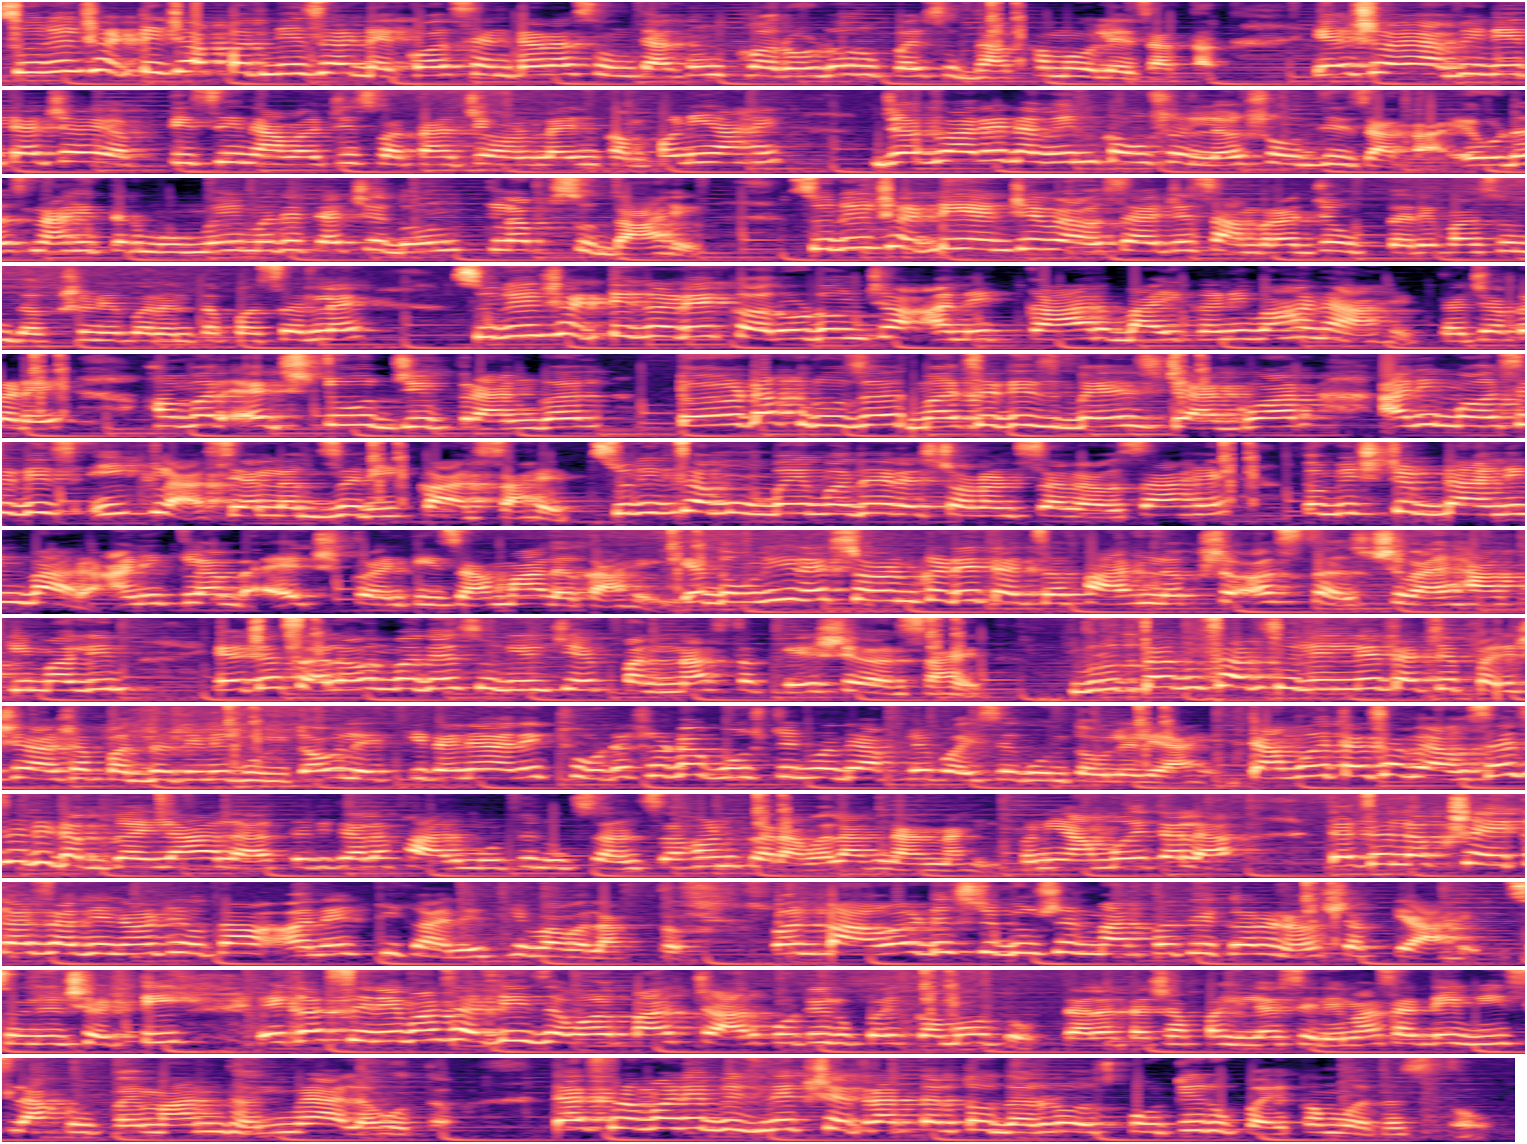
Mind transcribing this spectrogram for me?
सुनील शेट्टीच्या पत्नीचं डेकोर सेंटर असून त्यातून करोडो रुपये सुद्धा कमवले जातात. याशिवाय अभिनेत्याच्या एफटीसी नावाची स्वतःची ऑनलाईन कंपनी आहे ज्याद्वारे नवीन कौशल्य शोधली जातात एवढंच नाही तर मुंबईमध्ये त्याचे दोन क्लब सुद्धा आहेत सुनील शेट्टी यांचे व्यवसायाचे साम्राज्य उत्तरेपासून दक्षिणेपर्यंत पसरलंय. सुनील शेट्टीकडे करोडोंच्या अनेक कार बाईक आणि वाहनं आहेत. त्याच्याकडे Hummer H two jeep Wrangler Toyota Cruiser Mercedes Benz Jaguar आणि मर्सिडीज ई क्लास या लक्झरी कार्स आहेत. सुनीलचा मुंबईमध्ये रेस्टॉरंटचा व्यवसाय आहे. तो मिस्टिप डायनिंग बार आणि क्लब एच ट्वेंटीचा मालक आहे. या दोन्ही रेस्टॉरंटकडे त्याचं फार लक्ष असतंच शिवाय हाकिम अलीम याच्या सलॉनमध्ये सुनीलचे पन्नास टक्के शेअर्स आहेत. वृत्तानुसार सुनीलने त्याचे पैसे अशा पद्धतीने गुंतवलेत की त्याने अनेक छोट्या छोट्या गोष्टींमध्ये आपले पैसे गुंतवलेले आहेत. त्यामुळे त्याचा व्यवसाय जरी डबकायला आला तरी त्याला फार मोठं नुकसान सहन करावं लागणार नाही. पण यामुळे त्याला त्याचं लक्ष एका जागी न ठेवता अनेक ठिकाणी ठेवावं लागतं. पण पॉवर डिस्ट्रीब्युशन मार्फत हे करणं शक्य आहे. सुनील शेट्टी एका सिनेमासाठी जवळपास चार कोटी रुपये कमवतो. त्याला त्याच्या पहिल्या सिनेमासाठी वीस लाख रुपये मानधन मिळालं होतं. त्याचप्रमाणे बिझनेस क्षेत्रात तर तो दररोज कोटी रुपये कमवत असतो.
